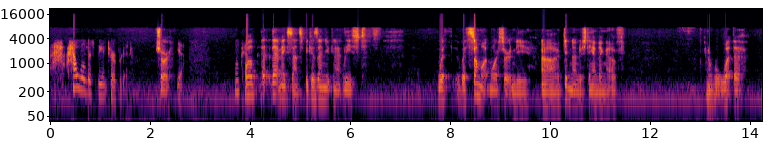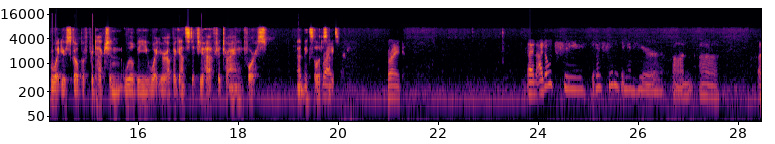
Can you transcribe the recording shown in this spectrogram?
how will this be interpreted? Sure. Okay. Well, th- that makes sense because then you can at least, with with somewhat more certainty, uh, get an understanding of kind of what the what your scope of protection will be, what you're up against if you have to try and enforce. That makes a lot of Right. sense. Right. And I don't see. Did I see anything in here on uh,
